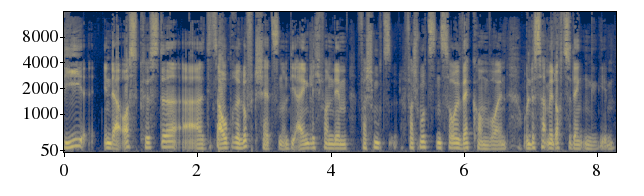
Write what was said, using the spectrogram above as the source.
die in der Ostküste äh, die saubere Luft schätzen und die eigentlich von dem verschmutz verschmutzten Seoul wegkommen wollen. Und das hat mir doch zu denken gegeben.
